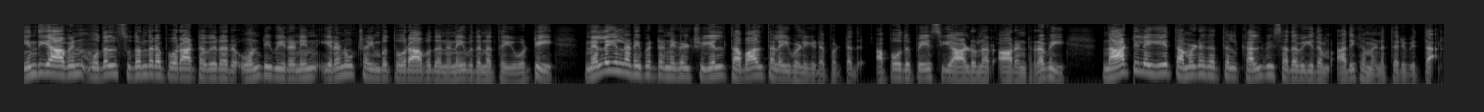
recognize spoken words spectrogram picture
இந்தியாவின் முதல் சுதந்திர போராட்ட வீரர் ஒண்டி வீரனின் இருநூற்றி ஐம்பத்தோராவது நினைவு தினத்தை ஒட்டி நெல்லையில் நடைபெற்ற நிகழ்ச்சியில் தபால் தலை வெளியிடப்பட்டது. அப்போது பேசிய ஆளுநர் ஆர். என். ரவி நாட்டிலேயே தமிழகத்தில் கல்வி சதவிகிதம் அதிகம் என தெரிவித்தார்.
